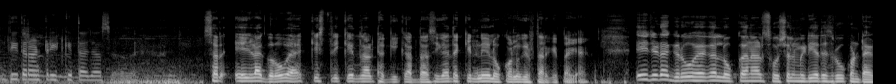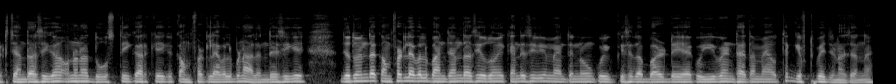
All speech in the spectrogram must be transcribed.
ਦੀ ਤਰ੍ਹਾਂ ਟਰੀਟ ਕੀਤਾ ਜਾ ਸਕਦਾ ਹੈ। ਸਰ, ਇਹ ਜਿਹੜਾ ਗਰੋਹ ਹੈ, ਕਿਸ ਤਰੀਕੇ ਦੇ ਨਾਲ ਠੱਗੀ ਕਰਦਾ ਸੀਗਾ ਤੇ ਕਿੰਨੇ ਲੋਕਾਂ ਨੂੰ ਗ੍ਰਿਫਤਾਰ ਕੀਤਾ ਗਿਆ? ਇਹ ਜਿਹੜਾ ਗਰੋਹ ਹੈਗਾ, ਲੋਕਾਂ ਨਾਲ ਸੋਸ਼ਲ ਮੀਡੀਆ ਦੇ ਥਰੂ ਕੰਟੈਕਟ ਜਾਂਦਾ ਸੀਗਾ। ਉਹਨਾਂ ਨਾਲ ਦੋਸਤੀ ਕਰਕੇ ਇੱਕ ਕੰਫਰਟ ਲੈਵਲ ਬਣਾ ਲੈਂਦੇ ਸੀਗੇ। ਜਦੋਂ ਇਹਦਾ ਕੰਫਰਟ ਲੈਵਲ ਬਣ ਜਾਂਦਾ ਸੀ, ਉਦੋਂ ਇਹ ਕਹਿੰਦੇ ਸੀ ਵੀ ਮੈਂ ਤੈਨੂੰ ਕੋਈ ਕਿਸੇ ਦਾ ਬਰਥਡੇ ਹੈ, ਕੋਈ ਇਵੈਂਟ ਹੈ, ਤਾਂ ਮੈਂ ਉੱਥੇ ਗਿਫਟ ਭੇਜਣਾ ਚਾਹੁੰਦਾ।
